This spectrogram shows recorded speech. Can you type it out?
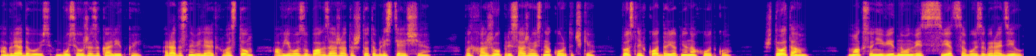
Оглядываюсь, Буся уже за калиткой. Радостно виляет хвостом, а в его зубах зажато что-то блестящее. Подхожу, присаживаясь на корточке. Пес легко отдает мне находку. «Что там?» Максу не видно, он весь свет с собой загородил.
